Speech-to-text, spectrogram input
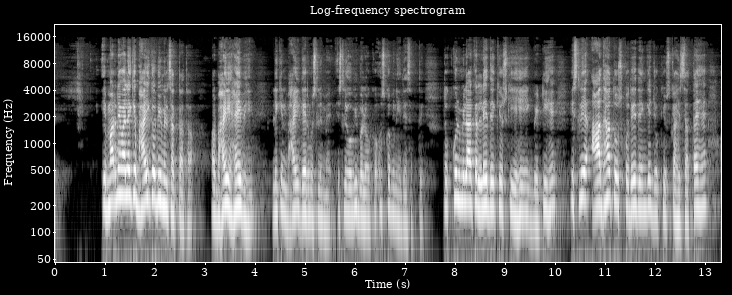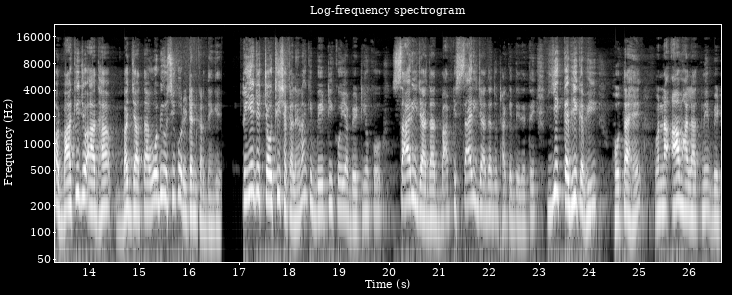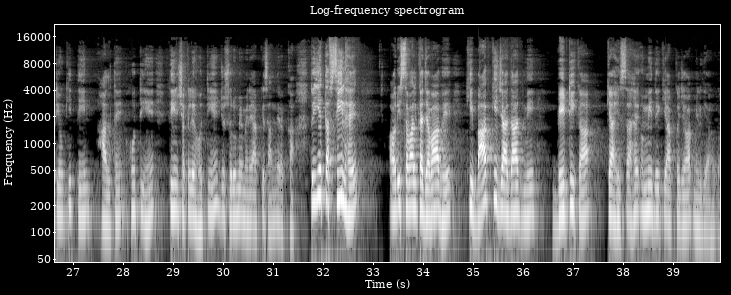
ये मरने वाले के भाई को भी मिल सकता था, और भाई है भी, लेकिन भाई गैर मुस्लिम है, इसलिए वो भी ब्लॉक है, उसको भी नहीं दे सकते। तो कुल मिलाकर ले दे के उसकी यही एक बेटी है, इसलिए आधा तो उसको दे देंगे, जो कि उसका हिस्सा तय है, और बाकी जो आधा बच जाता है, वो भी उसी को रिटर्न कर देंगे। तो ये जो चौथी शक्ल है ना कि बेटी को या बेटियों को सारी जायदाद, बाप की सारी जायदाद उठा के दे देते हैं, ये कभी कभी होता है, वरना आम हालात में बेटियों की तीन हालतें होती हैं, तीन शक्लें होती हैं जो शुरू में मैंने आपके सामने रखा। तो ये तफसील है और इस सवाल का जवाब है कि बाप की जायदाद में बेटी का क्या हिस्सा है? उम्मीद है कि आपका जवाब मिल गया होगा।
